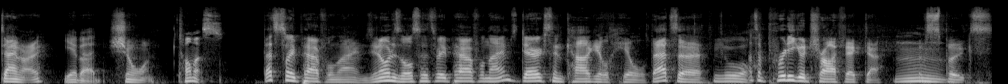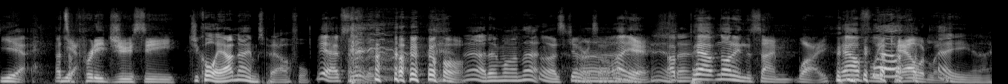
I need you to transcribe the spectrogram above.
Damo. Yeah, bud. Sean. Thomas. That's three powerful names. You know what is also three powerful names? Derrickson, Cargill, Hill. That's a Ooh. that's a pretty good trifecta of mm. spooks. Yeah. That's yeah. a pretty juicy. Did you call our names powerful? Yeah, absolutely. Oh. Yeah, I don't mind that. Oh, that's generous. Uh, I oh yeah, Yeah, Uh, don't- pow- not in the same way. Powerfully cowardly. Hey, you know,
